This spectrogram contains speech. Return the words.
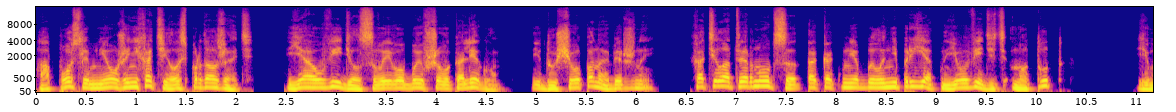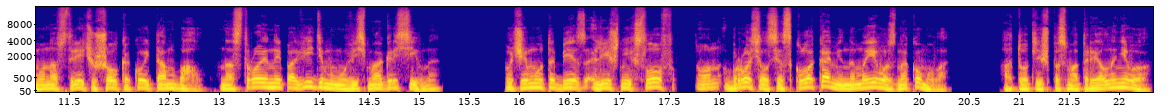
А после мне уже не хотелось продолжать. Я увидел своего бывшего коллегу, идущего по набережной. Хотел отвернуться, так как мне было неприятно его видеть, но тут... Ему навстречу шел какой-то амбал, настроенный, по-видимому, весьма агрессивно. Почему-то без лишних слов он бросился с кулаками на моего знакомого, а тот лишь посмотрел на него,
